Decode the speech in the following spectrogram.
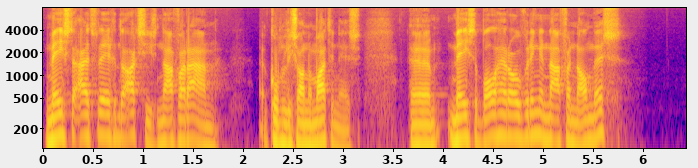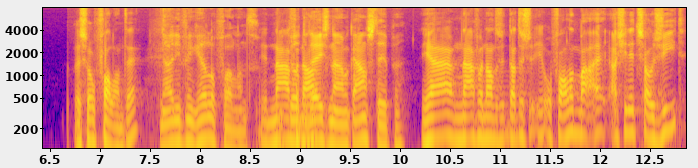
Meeste uitverregende acties, na Varaan, eh, komt Lisandro Martinez. Eh, meeste balheroveringen, na Fernandes. Dat is opvallend, hè? Nou, die vind ik heel opvallend. Na ik deze namelijk aanstippen. Ja, na Fernandes, dat is opvallend. Maar als je dit zo ziet,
